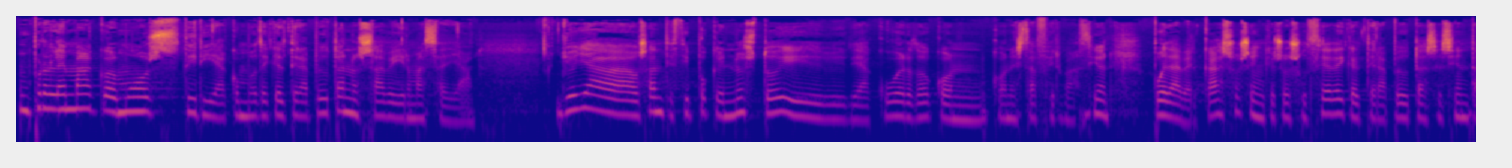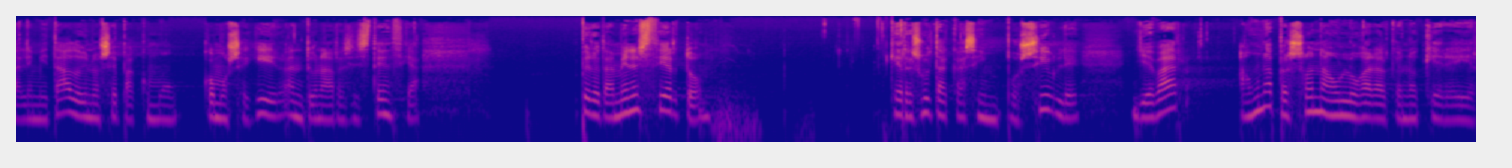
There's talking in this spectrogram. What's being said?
Un problema, como os diría, como de que el terapeuta no sabe ir más allá. Yo ya os anticipo que no estoy de acuerdo con, esta afirmación. Puede haber casos en que eso sucede, que el terapeuta se sienta limitado y no sepa cómo, cómo seguir ante una resistencia. Pero también es cierto que resulta casi imposible llevar a una persona a un lugar al que no quiere ir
